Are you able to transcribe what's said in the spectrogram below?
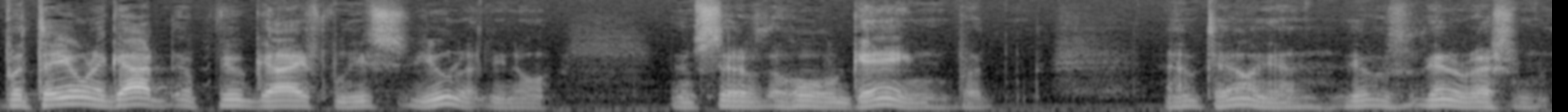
but they only got a few guys from each unit, you know instead of the whole gang. But I'm telling you, it was interesting.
